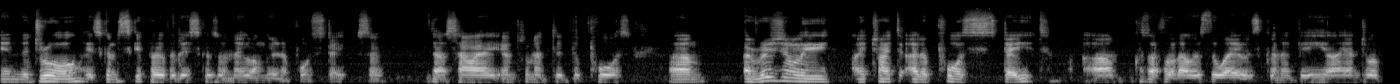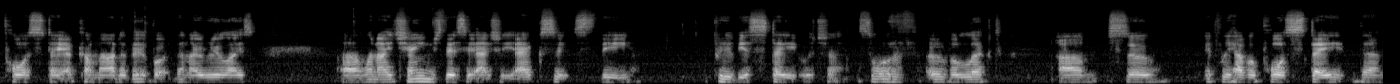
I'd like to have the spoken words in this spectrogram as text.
in the draw it's going to skip over this because we're no longer in a pause state. So that's how I implemented the pause. Um, originally I tried to add a pause state because um, I thought that was the way it was going to be. I enter a pause state I come out of it but then I realized uh, when I change this it actually exits the previous state which I sort of overlooked. Um, so if we have a pause state, then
